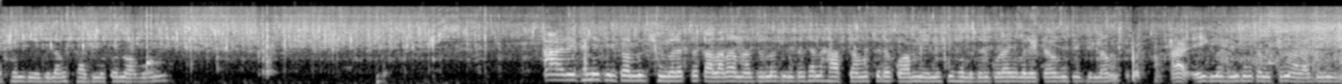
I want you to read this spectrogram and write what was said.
এখন দিয়ে দিলাম স্বাদ মতো লবণ। আর এখানে কিন্তু আমি সুন্দর একটা কালার আনার জন্য কিন্তু এখানে হাফ চামচের কম নিয়ে নিয়েছি, হলুদের গুঁড়া, এবার এটাও আমি দিয়ে দিলাম। আর এইগুলো দিয়ে কিন্তু আমি একটু নাড়া দিয়ে নিব।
